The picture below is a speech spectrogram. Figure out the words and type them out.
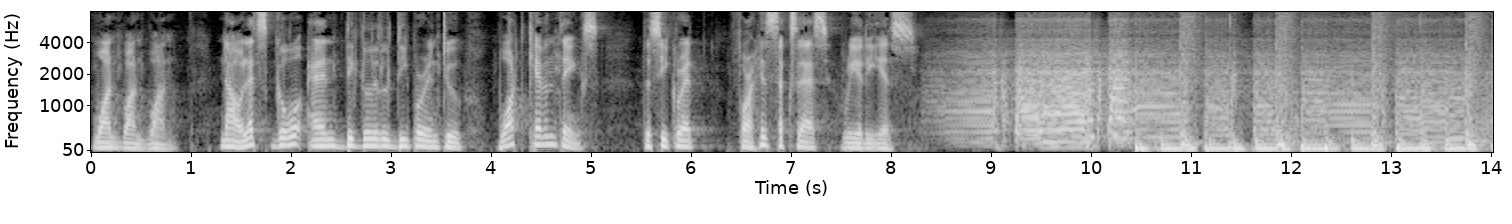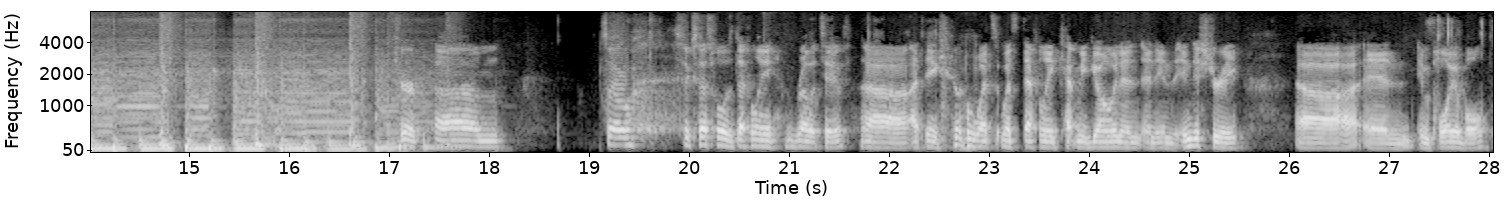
111 now let's go and dig a little deeper into what kevin thinks the secret for his success really is Sure. Um, so successful is definitely relative. Uh, I think what's what's definitely kept me going and, and in the industry uh, and employable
